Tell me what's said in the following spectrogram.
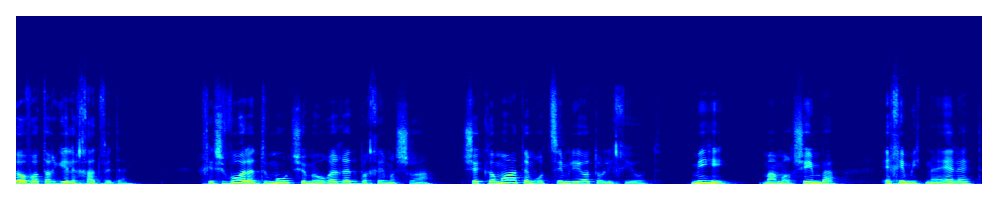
טוב, עוד תרגיל אחד ודי. חישבו על הדמות שמעוררת בכם השראה, שכמוה אתם רוצים להיות או לחיות. מי היא? מה מרשים בה? איך היא מתנהלת?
